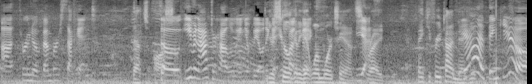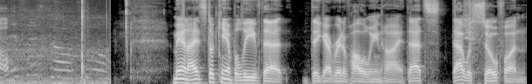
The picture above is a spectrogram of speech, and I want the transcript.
uh, through November 2nd. That's awesome. So even after Halloween, you'll be able to You're get still your fun going to get one more chance. Yes. Right. Thank you for your time, Maggie. Yeah, thank you. Man, I still can't believe that they got rid of Halloween High. That's that was so fun.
